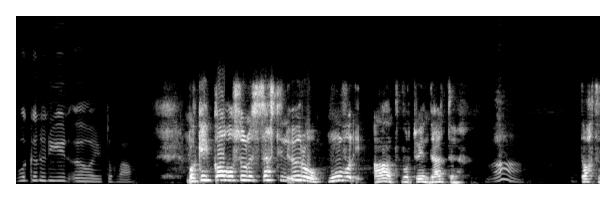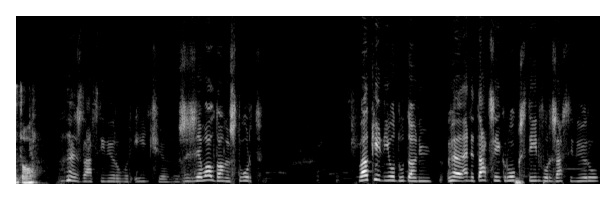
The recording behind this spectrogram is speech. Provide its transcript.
We kunnen in... Oh, ja, toch wel. Maar kijk, cobblestone is 16 euro. Gewoon voor... Ah, het voor 32. Ah. Dacht het al. Dat is 10 euro voor eentje. Ze zijn wel dan gestoord. Welke idiot doet dat nu? Eh, en het had zeker ook steen voor 16 euro.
